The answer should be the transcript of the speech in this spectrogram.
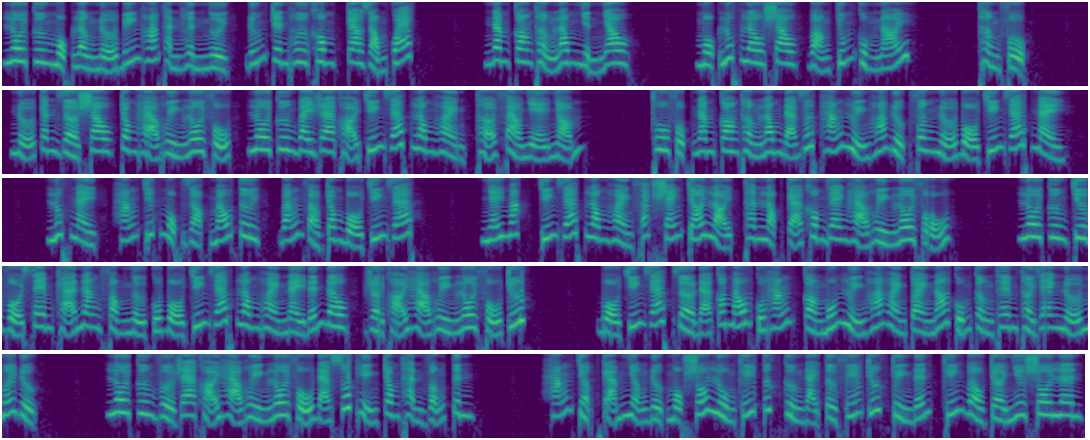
Lôi cương một lần nữa biến hóa thành hình người, đứng trên hư không, cao giọng quát. Năm con thần long nhìn nhau. Một lúc lâu sau, bọn chúng cùng nói. Thần phục. Nửa canh giờ sau, trong hạo huyền lôi phủ, lôi cương bay ra khỏi chiến giáp Long Hoàng, thở phào nhẹ nhõm. Thu phục năm con thần long đã giúp hắn luyện hóa được phân nửa bộ chiến giáp này. Lúc này, hắn chích một giọt máu tươi, bắn vào trong bộ chiến giáp. Nháy mắt, chiến giáp Long Hoàng phát sáng chói lọi, thanh lọc cả không gian hạo huyền lôi phủ. Lôi cương chưa vội xem khả năng phòng ngự của bộ chiến giáp Long Hoàng này đến đâu, rời khỏi hạo huyền lôi phủ trước. Bộ chiến giáp giờ đã có máu của hắn, còn muốn luyện hóa hoàn toàn nó cũng cần thêm thời gian nữa mới được. Lôi cương vừa ra khỏi hạo huyền lôi phủ đã xuất hiện trong thành vẫn tinh. Hắn chợt cảm nhận được một số luồng khí tức cường đại từ phía trước truyền đến, khiến bầu trời như sôi lên.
